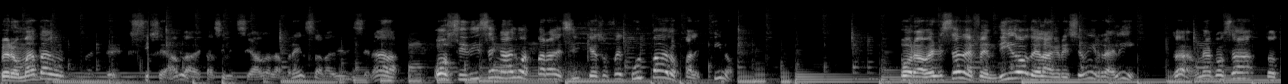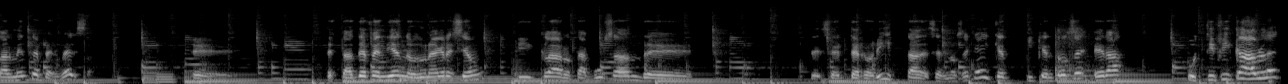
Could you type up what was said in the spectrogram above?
Pero matan, eh, si se habla, está silenciado en la prensa, nadie dice nada. O si dicen algo es para decir que eso fue culpa de los palestinos por haberse defendido de la agresión israelí. O sea, una cosa totalmente perversa. Eh, te estás defendiendo de una agresión y claro, te acusan de, de ser terrorista, de ser no sé qué, y que, y que entonces era justificable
